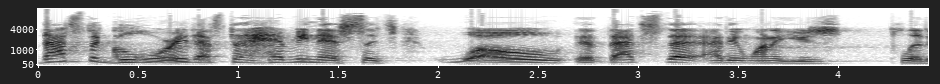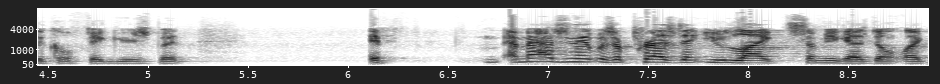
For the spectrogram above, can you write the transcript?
That's the glory, that's the heaviness. It's whoa, that's the I didn't want to use political figures, but imagine it was a president you liked. Some of you guys don't like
